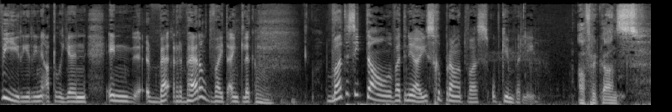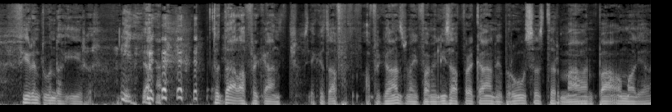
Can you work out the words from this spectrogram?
vier hier in die ateljee en, en wê- wêreldwyd eintlik. Mm. Wat is die taal wat in die huis gepraat was op Kimberley? Afrikaans 24 ure. ja, totaal Afrikaans. Ek is Af Afrikaans, my familie is Afrikaans, my broer, suster, ma en pa almal ja.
